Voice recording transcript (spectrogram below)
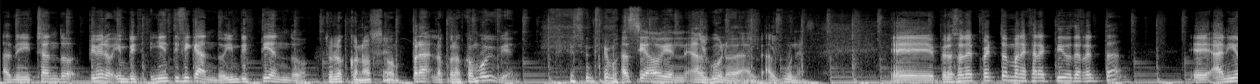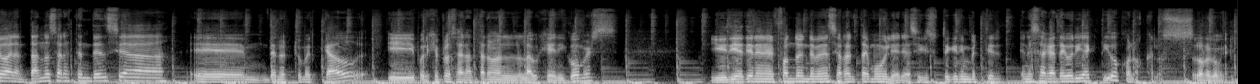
administrando, primero, identificando, invirtiendo, ¿Tú los conoces? compra- los conozco muy bien. Demasiado bien, algunos, al- algunas. Eh, pero son expertos en manejar activos de renta. Eh, han ido adelantándose a las tendencias eh, de nuestro mercado y, por ejemplo, se adelantaron al, auge del e-commerce. Y hoy día tienen el Fondo de Independencia de Renta Inmobiliaria. Así que si usted quiere invertir en esa categoría de activos, conózcalos. Lo recomiendo.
